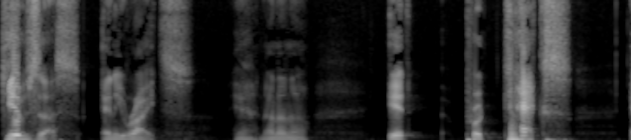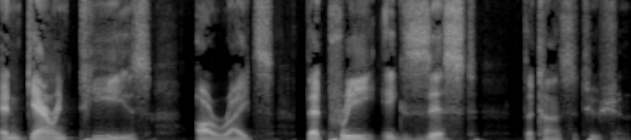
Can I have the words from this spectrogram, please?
gives us any rights. Yeah, no, no, no. It protects and guarantees our rights that pre exist the Constitution.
